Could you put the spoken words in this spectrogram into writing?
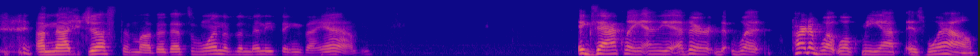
i'm not just a mother that's one of the many things i am exactly and the other what part of what woke me up as well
